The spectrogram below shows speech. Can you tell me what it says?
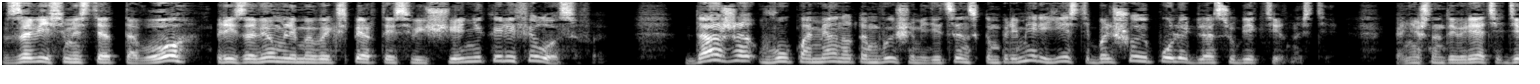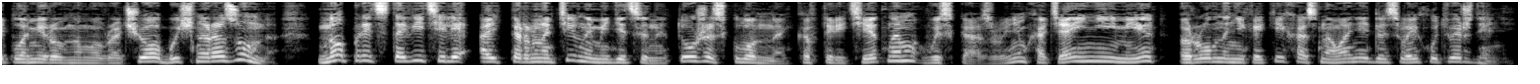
в зависимости от того, призовем ли мы в эксперты священника или философа. Даже в упомянутом выше медицинском примере есть большое поле для субъективности. Конечно, доверять дипломированному врачу обычно разумно, но представители альтернативной медицины тоже склонны к авторитетным высказываниям, хотя и не имеют ровно никаких оснований для своих утверждений.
